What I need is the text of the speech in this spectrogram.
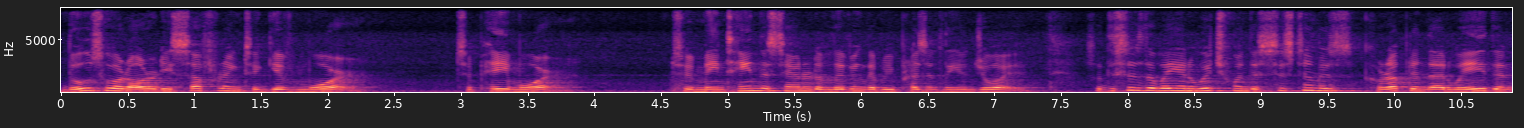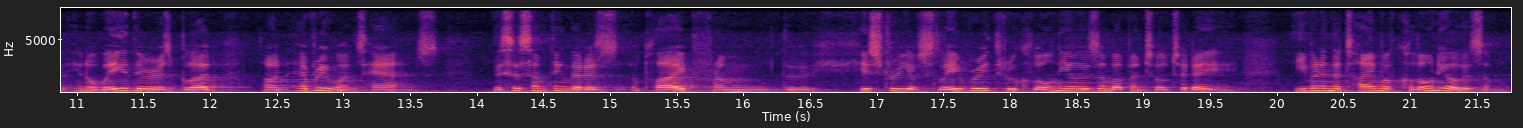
those who are already suffering to give more, to pay more, to maintain the standard of living that we presently enjoy. So, this is the way in which, when the system is corrupt in that way, then in a way there is blood on everyone's hands. This is something that is applied from the history of slavery through colonialism up until today. Even in the time of colonialism,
